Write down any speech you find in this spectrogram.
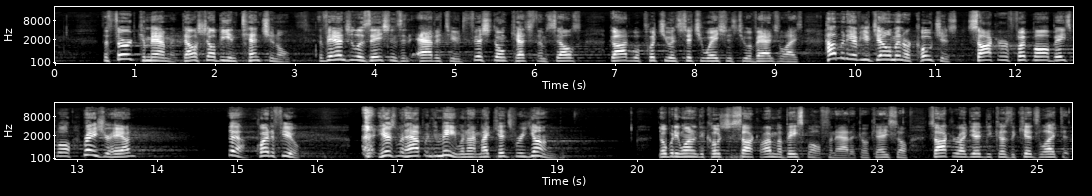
The third commandment, thou shalt be intentional. Evangelization is an attitude. Fish don't catch themselves. God will put you in situations to evangelize. How many of you gentlemen are coaches? Soccer, football, baseball? Raise your hand. Yeah, quite a few. Here's what happened to me when I, my kids were young. Nobody wanted to coach the soccer. I'm a baseball fanatic, okay? So soccer I did because the kids liked it.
